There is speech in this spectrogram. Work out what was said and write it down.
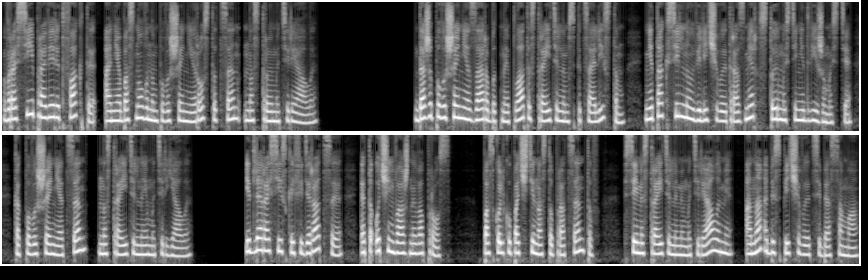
В России проверят факты о необоснованном повышении роста цен на стройматериалы. Даже повышение заработной платы строительным специалистам не так сильно увеличивает размер стоимости недвижимости, как повышение цен на строительные материалы. И для Российской Федерации это очень важный вопрос, поскольку почти на 100% всеми строительными материалами она обеспечивает себя сама.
